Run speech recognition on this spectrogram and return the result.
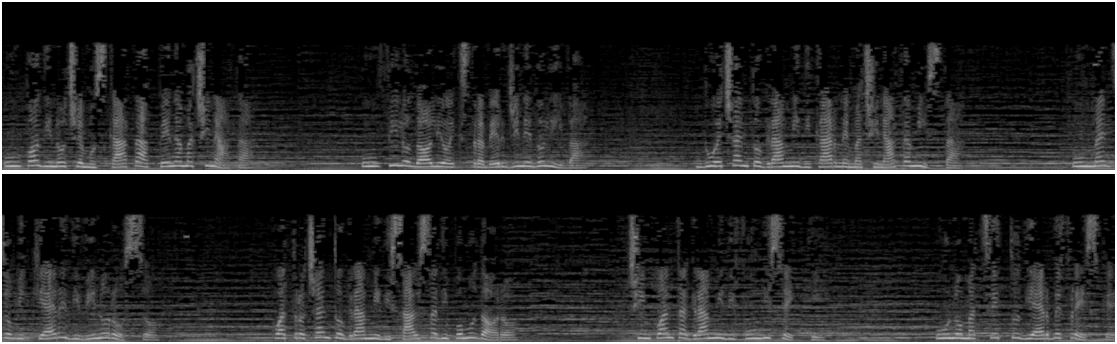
Un po' di noce moscata appena macinata. Un filo d'olio extravergine d'oliva. 200 g di carne macinata mista. Un mezzo bicchiere di vino rosso. 400 g di salsa di pomodoro. 50 g di funghi secchi. 1 mazzetto di erbe fresche.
